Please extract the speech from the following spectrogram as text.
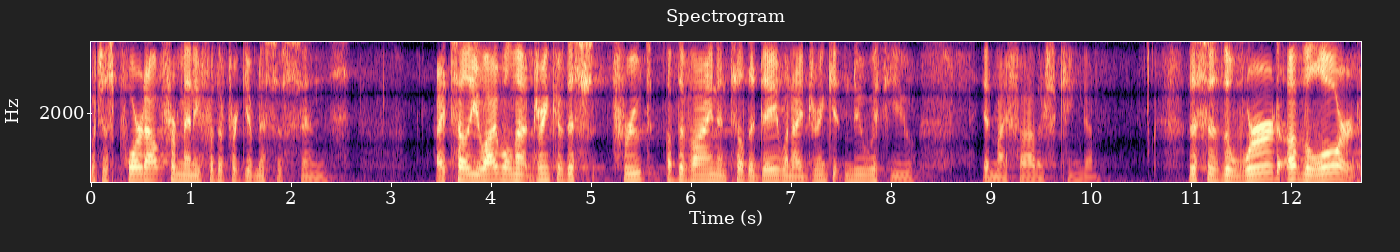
which is poured out for many for the forgiveness of sins. I tell you, I will not drink of this fruit of the vine until the day when I drink it new with you in my Father's kingdom. This is the word of the Lord.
